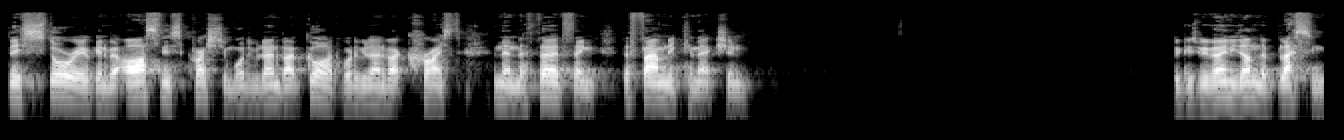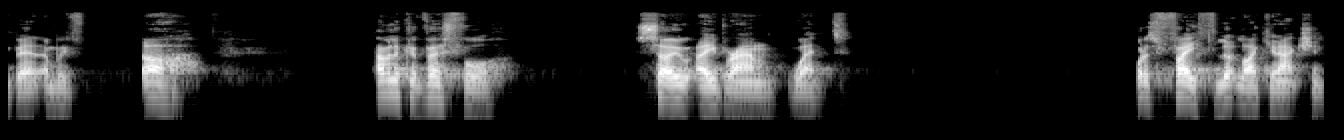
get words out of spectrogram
this story, we're going to be asking this question what have we learned about God? What have we learned about Christ? And then the third thing, the family connection. Because we've only done the blessing bit and we've, ah. Oh. Have a look at verse 4. So Abraham went. What does faith look like in action?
